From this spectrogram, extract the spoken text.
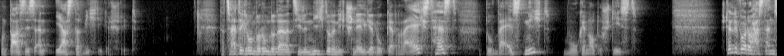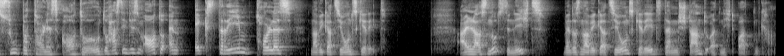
Und das ist ein erster wichtiger Schritt. Der zweite Grund, warum du deine Ziele nicht oder nicht schnell genug erreichst, heißt, du weißt nicht, wo genau du stehst. Stell dir vor, du hast ein super tolles Auto und du hast in diesem Auto ein extrem tolles Navigationsgerät. All das nutzt dir nichts, wenn das Navigationsgerät deinen Standort nicht orten kann.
